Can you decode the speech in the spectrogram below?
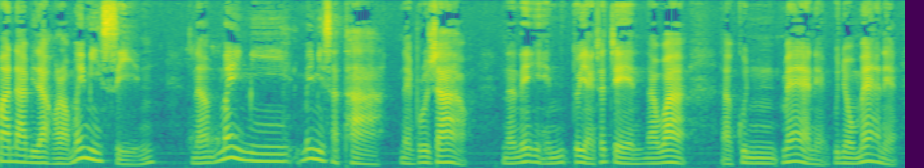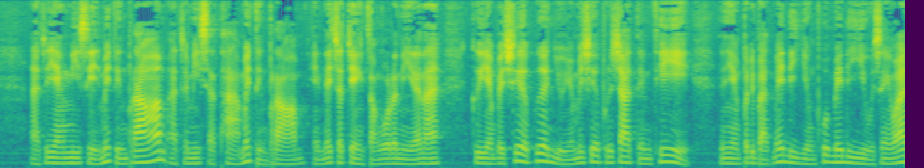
มารดาบิดาของเราไม่มีศีลนะไม่มีไม่มีศรัทธาในพระพุทธเจ้านะนี่เห็นตัวอย่างชัดเจนนะว่าคุณแม่เนี่ยคุณโยมแม่เนี่ย อาจจะยังมีศีลไม่ถึงพร้อม อาจจะมีศรัทธาไม่ถึงพร้อม เห็นได้ชัดเจนสองกรณีแล้วนะ คือยังไปเชื่อเพื่อนอยู่ยังไม่เชื่อพระเจ้าเต็มที่ ยังปฏิบัติไม่ดียังพูดไม่ดีอยู่แสดงว่า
